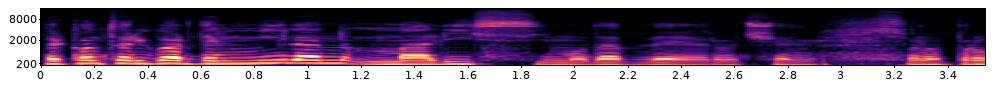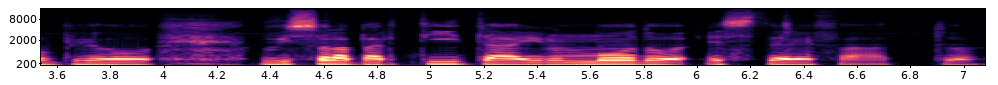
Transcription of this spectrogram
Per quanto riguarda il Milan, malissimo davvero, cioè, sono proprio ho visto la partita in un modo esterefatto.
